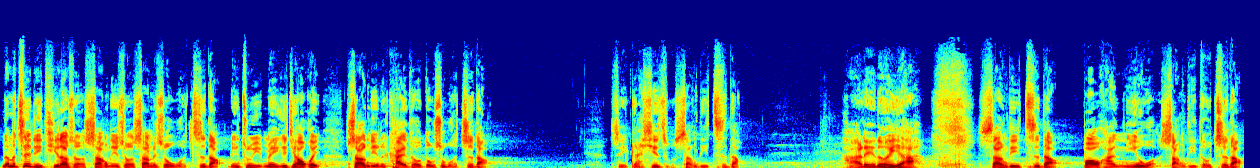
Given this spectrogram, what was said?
那么这里提到说，上帝说，上帝说我知道。你注意，每个教会上帝的开头都是我知道，所以感谢主，上帝知道。哈利路亚，上帝知道。包含你我，上帝都知道。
